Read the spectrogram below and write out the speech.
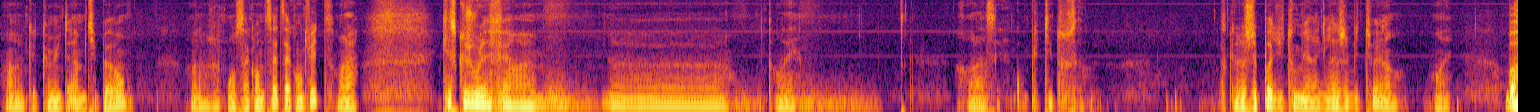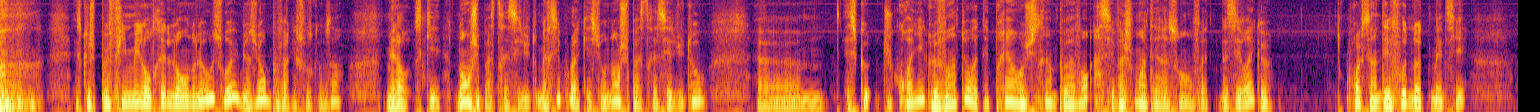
hein, quelques minutes un petit peu avant. Voilà, je pense 57, 58. Voilà. Qu'est-ce que je voulais faire euh, euh, Attendez. Voilà, c'est compliqué tout ça. Parce que là, j'ai pas du tout mes réglages habituels. Hein. Bon, est-ce que je peux filmer l'entrée de Laurent Delahousse? Oui, bien sûr, on peut faire quelque chose comme ça. Mais alors, ce qui est... non, je suis pas stressé du tout. Merci pour la question. Non, je suis pas stressé du tout. Euh, est-ce que tu croyais que le 20h était préenregistré un peu avant? Ah, c'est vachement intéressant en fait. Ben, c'est vrai que je crois que c'est un défaut de notre métier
